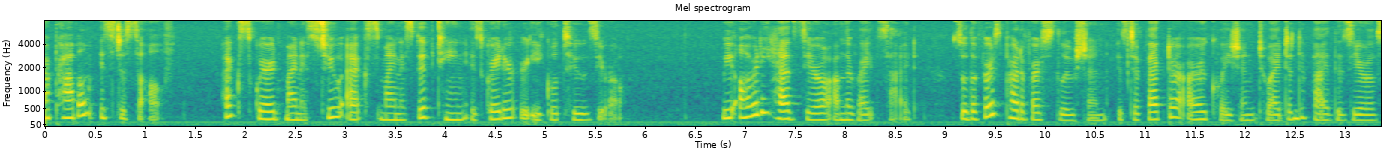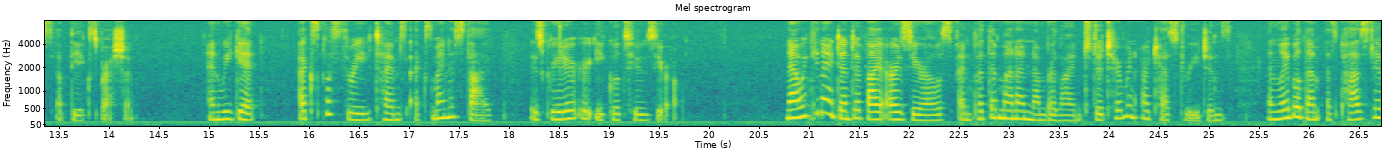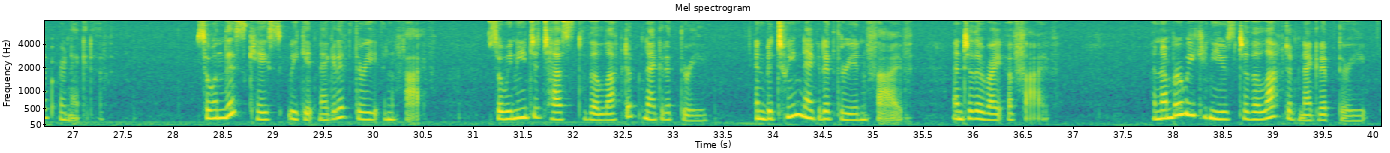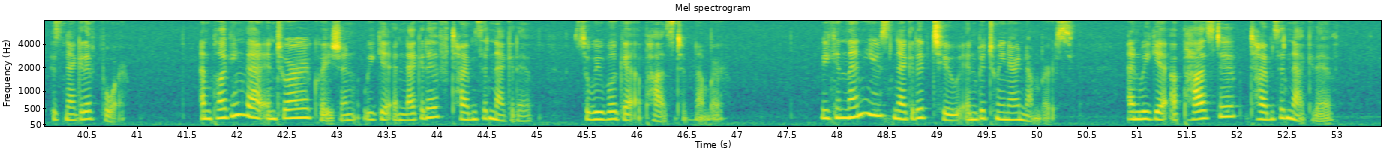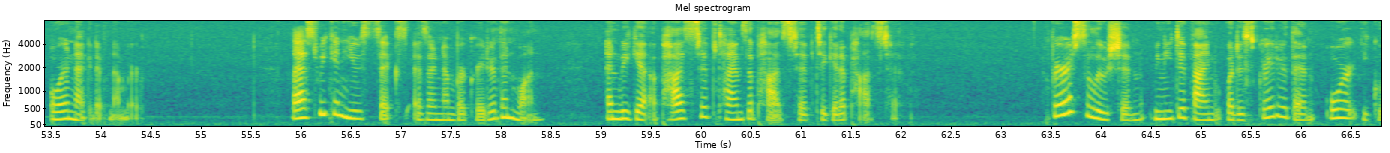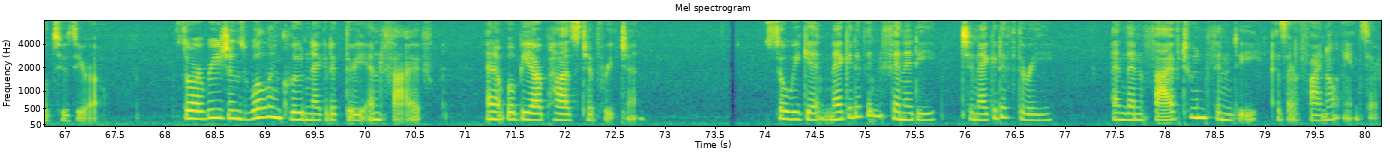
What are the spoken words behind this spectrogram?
Our problem is to solve x squared minus 2x minus 15 is greater or equal to 0. We already have 0 on the right side, so the first part of our solution is to factor our equation to identify the zeros of the expression. And we get x plus 3 times x minus 5 is greater or equal to 0. Now we can identify our zeros and put them on a number line to determine our test regions and label them as positive or negative. So in this case, we get negative 3 and 5. So we need to test to the left of negative 3, and between negative 3 and 5, and to the right of 5. A number we can use to the left of negative 3 is negative 4. And plugging that into our equation, we get a negative times a negative, so we will get a positive number. We can then use negative 2 in between our numbers, and we get a positive times a negative, or a negative number. Last, we can use 6 as our number greater than 1, and we get a positive times a positive to get a positive. For our solution, we need to find what is greater than or equal to 0. So our regions will include negative 3 and 5, and it will be our positive region. So we get negative infinity to negative 3, and then 5 to infinity as our final answer.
